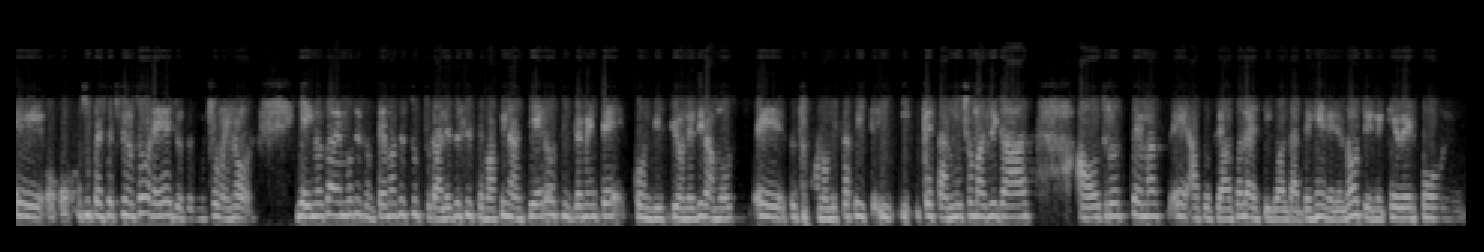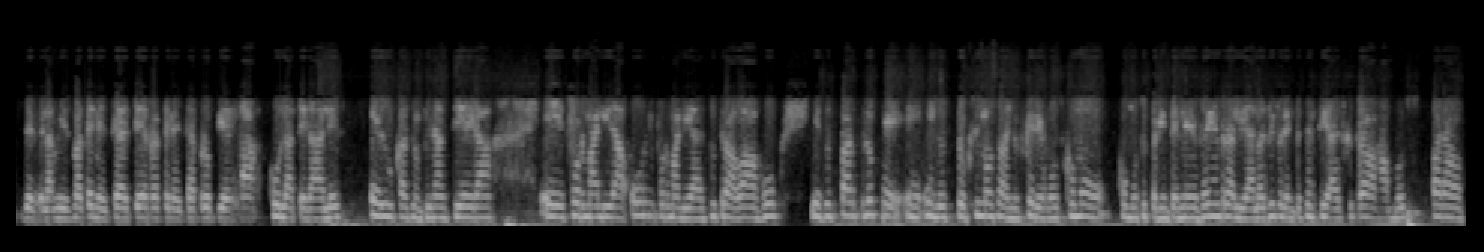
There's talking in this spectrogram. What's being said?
eh, o, su percepción sobre ellos es mucho menor. Y ahí no sabemos si son temas estructurales del sistema financiero o simplemente condiciones, digamos, eh, socioeconómicas y, que están mucho más ligadas a otros temas eh, asociados a la desigualdad de género, ¿no? Tiene que ver con desde la misma tenencia de tierra, tenencia de propiedad, colaterales, educación financiera, eh, formalidad o informalidad de su trabajo. Y eso es parte de lo que eh, en los próximos años queremos como, como superintendencia y en realidad las diferentes entidades que trabajamos para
